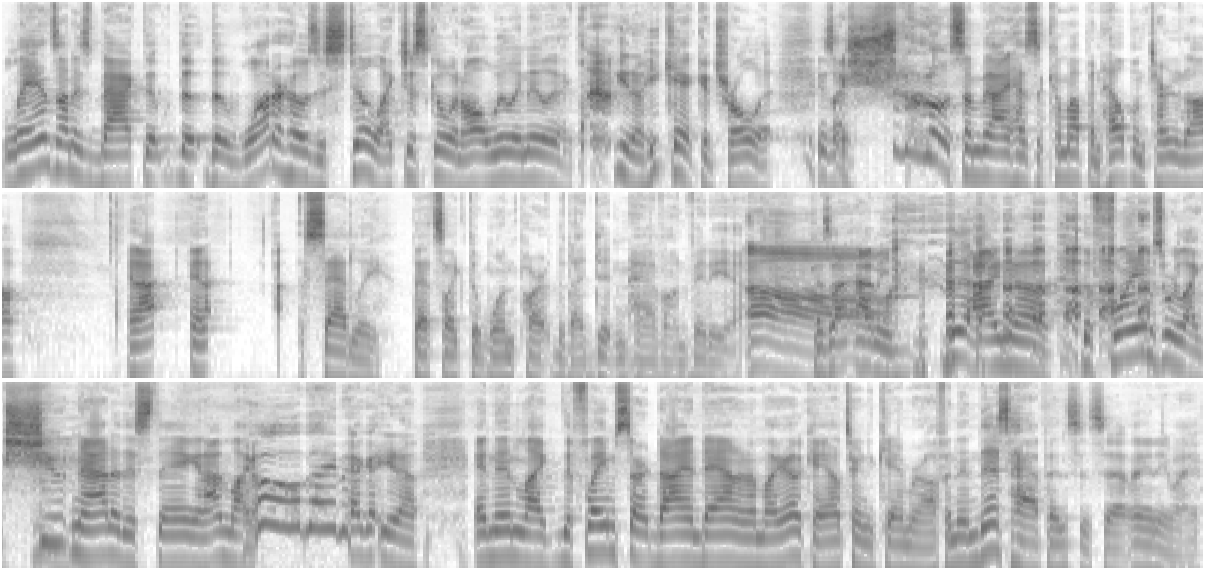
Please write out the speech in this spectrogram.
lands on his back. The, the, the water hose is still like just going all willy nilly, like, you know, he can't control it. It's like, shoo, some guy has to come up and help him turn it off. And I, and I, sadly that's like the one part that i didn't have on video. Because I, I mean i know. The flames were like shooting out of this thing and i'm like oh baby i got you know. And then like the flames start dying down and i'm like okay i'll turn the camera off. And then this happens and so anyway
